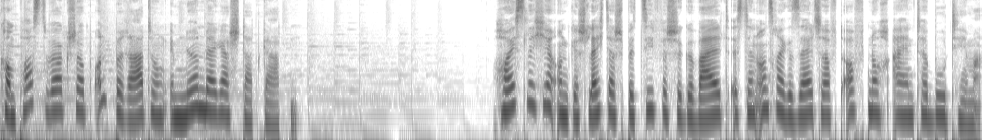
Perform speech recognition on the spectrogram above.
Kompostworkshop und Beratung im Nürnberger Stadtgarten. Häusliche und geschlechterspezifische Gewalt ist in unserer Gesellschaft oft noch ein Tabuthema.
